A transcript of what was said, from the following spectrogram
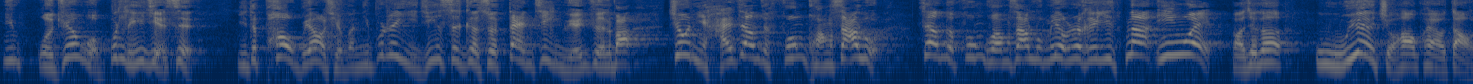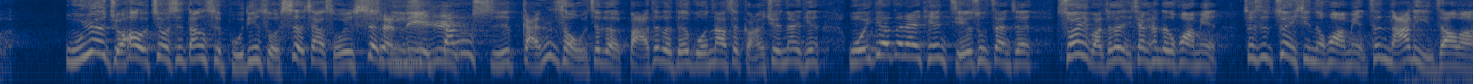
你，我觉得我不理解是，你的炮不要钱吗？你不是已经是个是弹尽援绝了吗？就你还这样子疯狂杀戮，这样的疯狂杀戮没有任何意义。那因为宝杰哥，五月九号快要到了。五月九号就是当时普京所设下所谓胜利日，当时赶走这个把这个德国纳粹赶回去的那一天，我一定要在那一天结束战争。所以把这个，你现在看这个画面，这是最新的画面，这是哪里你知道吗？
